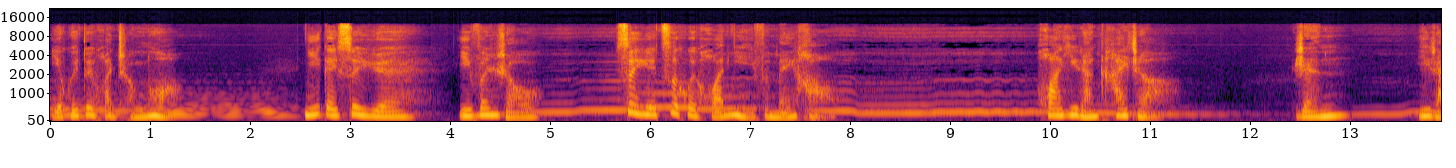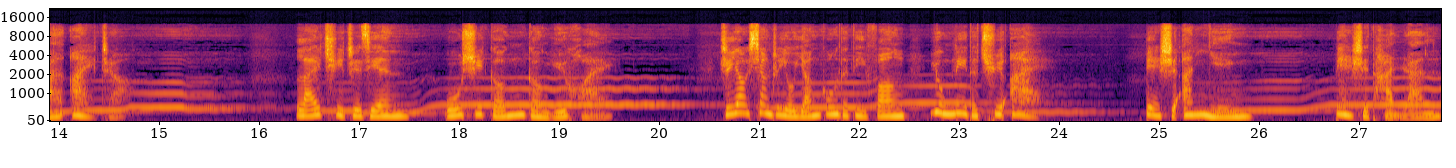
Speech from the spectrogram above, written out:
也会兑换承诺。你给岁月以温柔，岁月自会还你一份美好。花依然开着，人依然爱着。来去之间，无需耿耿于怀，只要向着有阳光的地方，用力的去爱。便是安宁，便是坦然。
